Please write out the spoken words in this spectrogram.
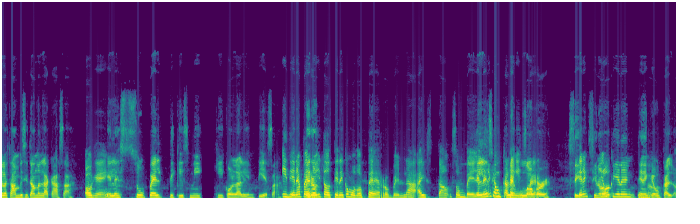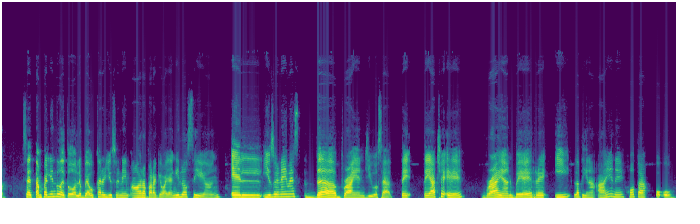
lo estaban visitando en la casa. Ok. Él es súper tiquismiqui con la limpieza. Y tiene perritos, tiene como dos perros, ¿verdad? Ahí están, son bellos. Él es que buscarlo en Instagram. Sí, si no lo tienen, tienen que buscarlo se están perdiendo de todo. Les voy a buscar el username ahora para que vayan y lo sigan. El username es The Brian Yu, o sea, T-H-E, Brian, B-R-I latina, A-N-J-O-O.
